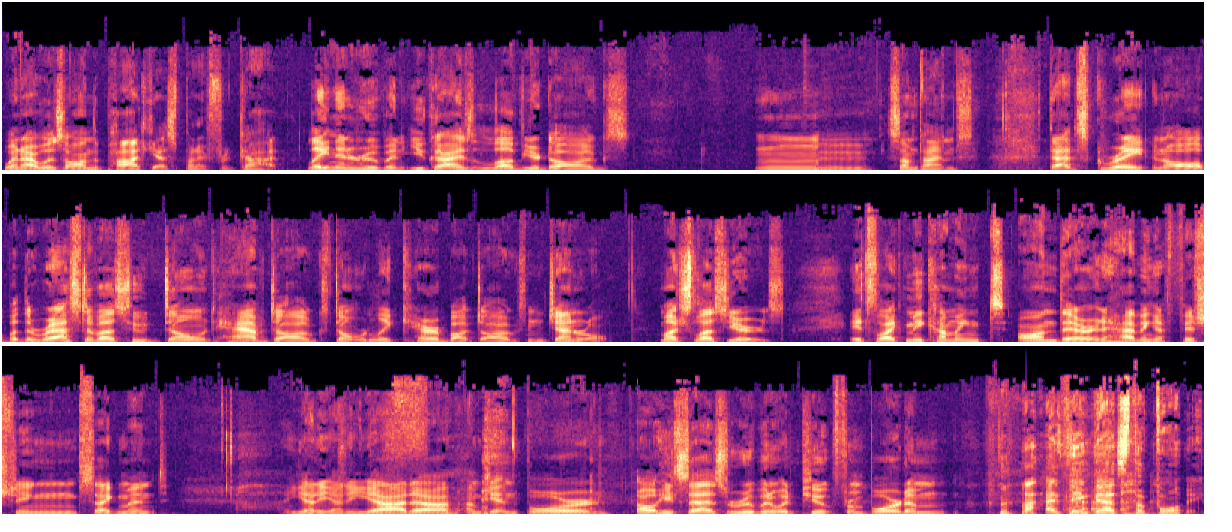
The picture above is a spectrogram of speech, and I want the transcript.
when I was on the podcast, but I forgot. Leighton and Ruben, you guys love your dogs. Mm, Sometimes. That's great and all, but the rest of us who don't have dogs don't really care about dogs in general, much less yours. It's like me coming t- on there and having a fishing segment, yada, yada, yada. I'm getting bored. Oh, he says Ruben would puke from boredom. I think that's the point.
